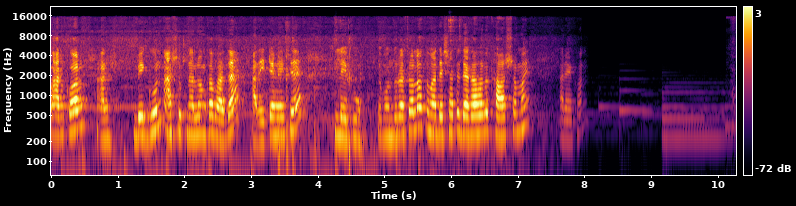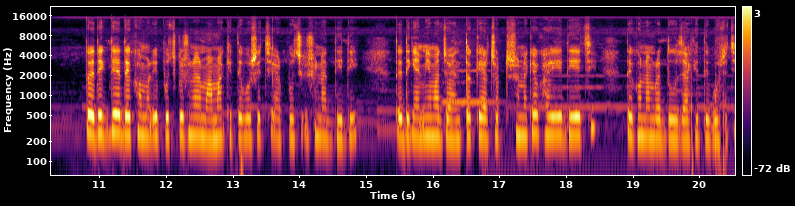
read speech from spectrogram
কারকল আর বেগুন আর শুকনো লঙ্কা ভাজা, আর এটা হয়েছে লেবু। তো বন্ধুরা, চলো তোমাদের সাথে দেখা হবে খাওয়ার সময়। আর এখন তো এদিক দিয়ে দেখো আমার এই পুচকুসোনার মামা খেতে বসেছে আর পুচকুসোনার দিদি। তো এদিকে আমি আমার জয়ন্তকে আর ছোট্ট সোনাকেও খাইয়ে দিয়েছি। দেখুন আমরা দুজা খেতে বসেছি,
